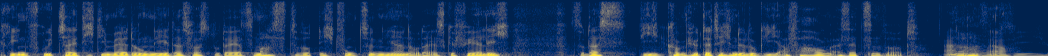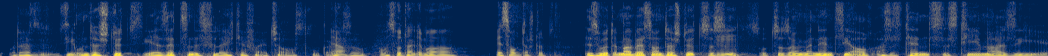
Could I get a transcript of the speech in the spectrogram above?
kriegen frühzeitig die Meldung, nee, das, was du da jetzt machst, wird nicht funktionieren oder ist gefährlich sodass die Computertechnologie Erfahrung ersetzen wird. Ah, ne? ja. sie, oder sie, sie, unterstützt, sie ersetzen ist vielleicht der falsche Ausdruck. Ja, also, aber es wird halt immer besser unterstützt. Es wird immer besser unterstützt. Es mhm. sind sozusagen, man nennt sie auch Assistenzsysteme. Also sie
